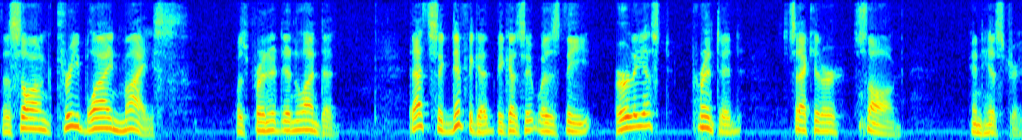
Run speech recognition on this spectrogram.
the song Three Blind Mice was printed in London. That's significant because it was the earliest printed secular song in history.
